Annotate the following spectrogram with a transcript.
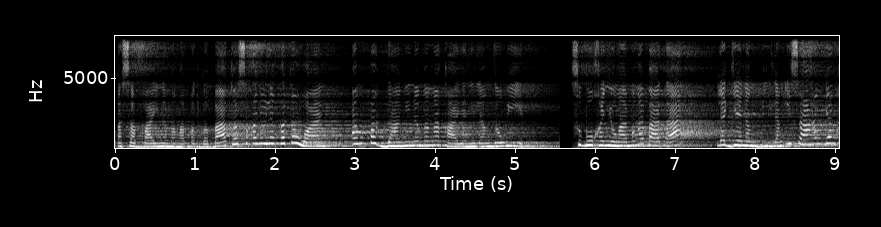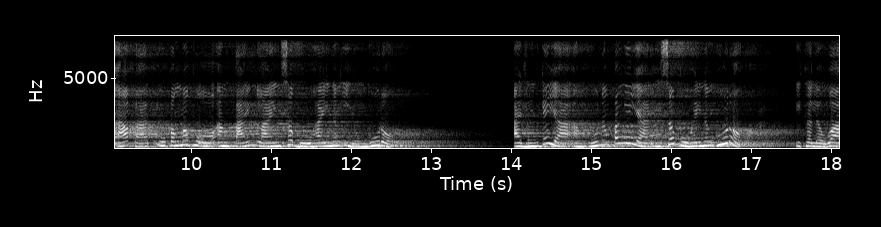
kasabay ng mga pagbabago sa kanilang katawan ang pagdami ng mga kaya nilang gawin. Subukan nyo nga mga bata, lagyan ng bilang isa hanggang apat upang mabuo ang timeline sa buhay ng iyong guro. Alin kaya ang unang pangyayari sa buhay ng guro? Ikalawa,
